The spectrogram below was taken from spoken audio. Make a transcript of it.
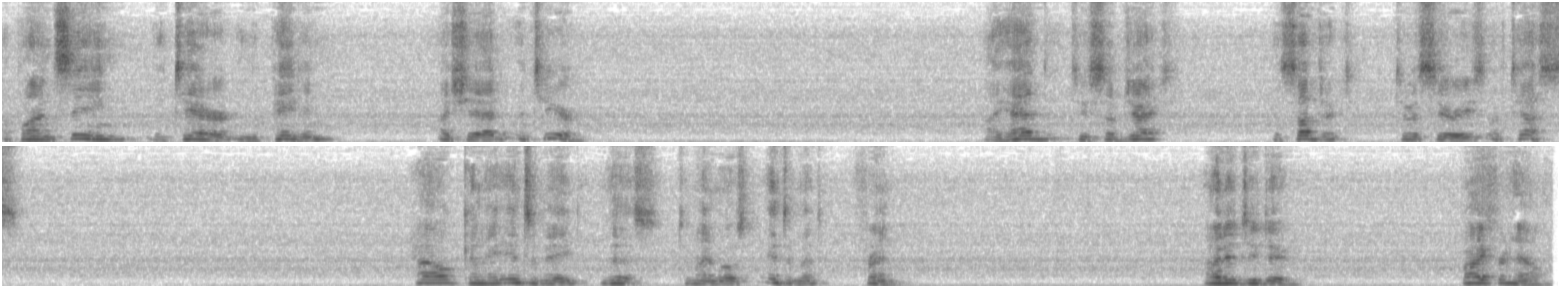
Upon seeing the tear in the painting, I shed a tear. I had to subject the subject to a series of tests. How can I intimate this to my most intimate friend? How did you do? Bye for now.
